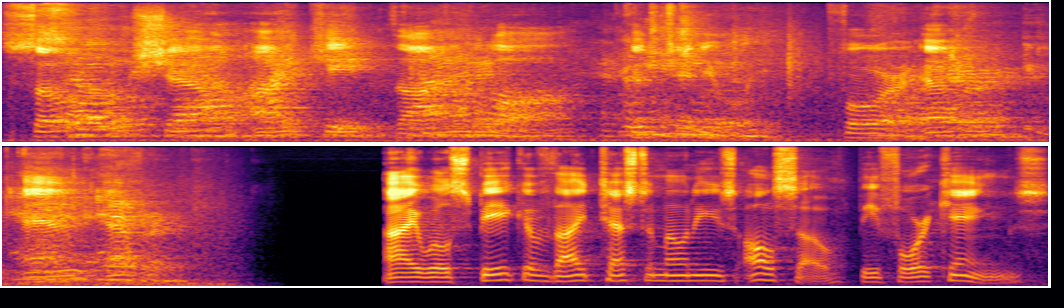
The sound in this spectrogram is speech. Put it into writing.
So shall I keep thy law continually, forever and ever. I will speak of thy testimonies also before kings,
